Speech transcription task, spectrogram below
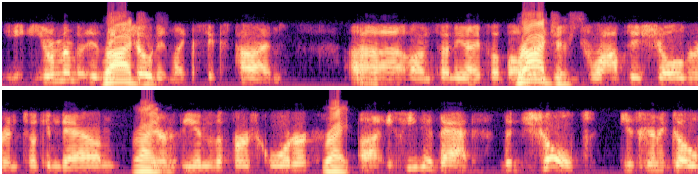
You remember they showed it like six times uh, on Sunday Night Football. Rodgers. He just dropped his shoulder and took him down Right. there at the end of the first quarter. Right. Uh, if he did that, the jolt is going to go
